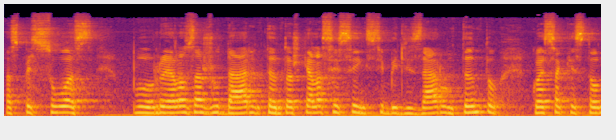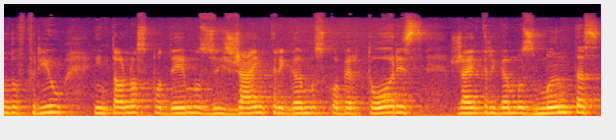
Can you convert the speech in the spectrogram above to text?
as pessoas por elas ajudarem tanto, acho que elas se sensibilizaram tanto com essa questão do frio, então nós podemos e já entregamos cobertores, já entregamos mantas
